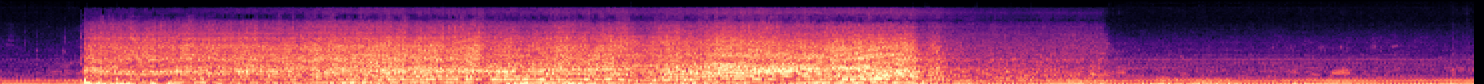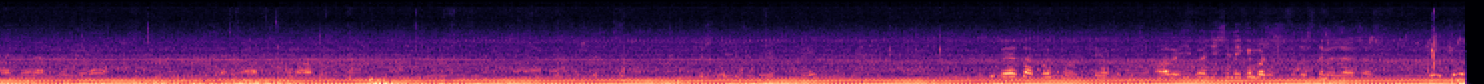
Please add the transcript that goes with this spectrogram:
Beyazlar koydun mu? Şey yapalım. Abi ilk önce içindeki boşa sistemi özel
